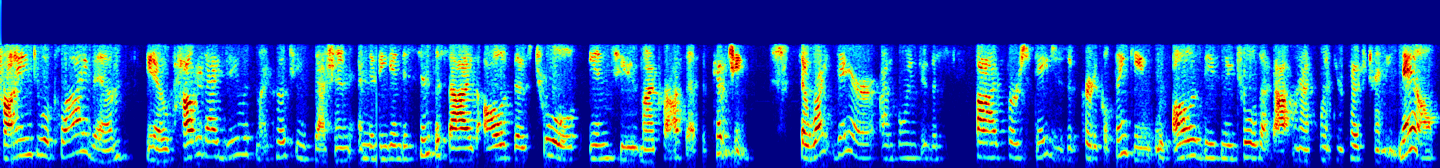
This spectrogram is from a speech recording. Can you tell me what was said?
trying to apply them, you know, how did I do with my coaching session, and then begin to synthesize all of those tools into my process of coaching. So, right there, I'm going through the five first stages of critical thinking with all of these new tools I got when I went through coach training. Now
